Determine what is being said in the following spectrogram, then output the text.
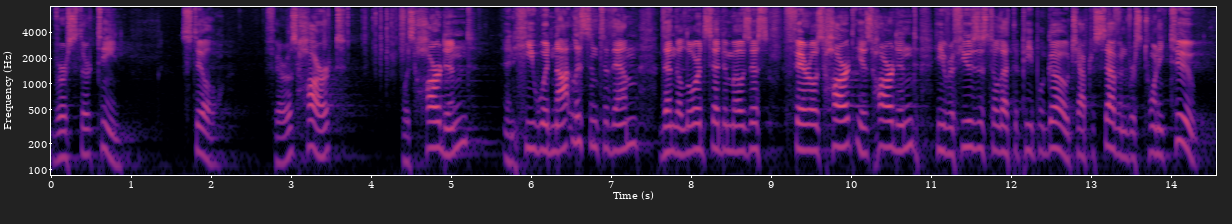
verse 13, still, Pharaoh's heart was hardened and he would not listen to them. Then the Lord said to Moses, Pharaoh's heart is hardened. He refuses to let the people go. Chapter 7, verse 22.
